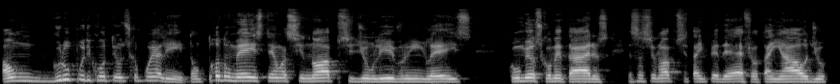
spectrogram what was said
a um grupo de conteúdos que eu ponho ali. Então, todo mês tem uma sinopse de um livro em inglês com meus comentários. Essa sinopse está em PDF ou está em áudio.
